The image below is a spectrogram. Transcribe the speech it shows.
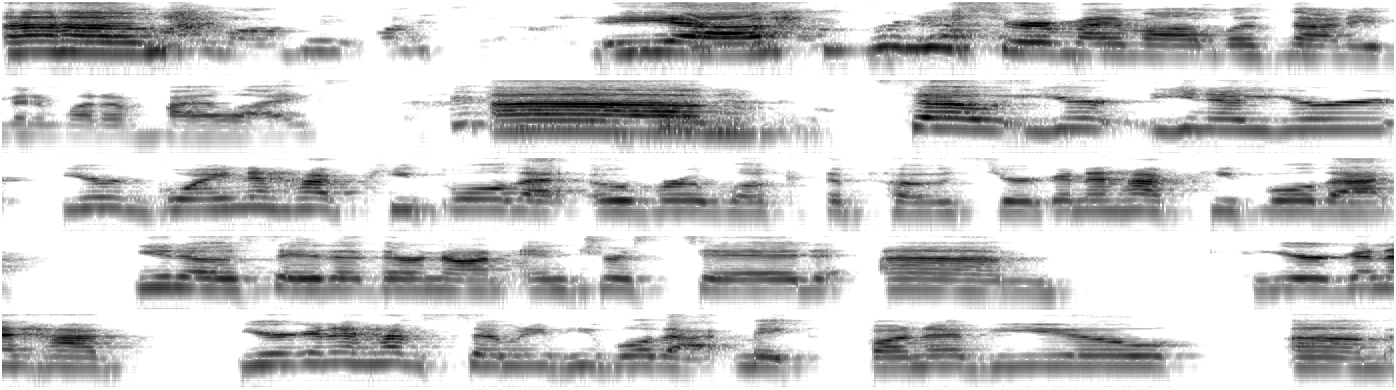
Um, My mom didn't like it. yeah, I'm pretty sure my mom was not even one of my likes. Um, so you're, you know, you're you're going to have people that overlook the post. You're going to have people that, you know, say that they're not interested. Um, you're going to have you're going to have so many people that make fun of you, um,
